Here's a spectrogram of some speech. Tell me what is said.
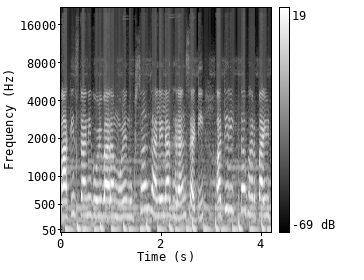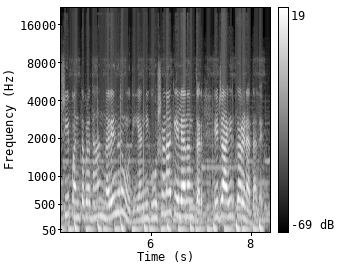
पाकिस्तानी गोळीबारामुळे नुकसान झालेल्या घरांसाठी अतिरिक्त भरपाईची पंतप्रधान नरेंद्र मोदी यांनी घोषणा केल्यानंतर हे जाहीर करण्यात आले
